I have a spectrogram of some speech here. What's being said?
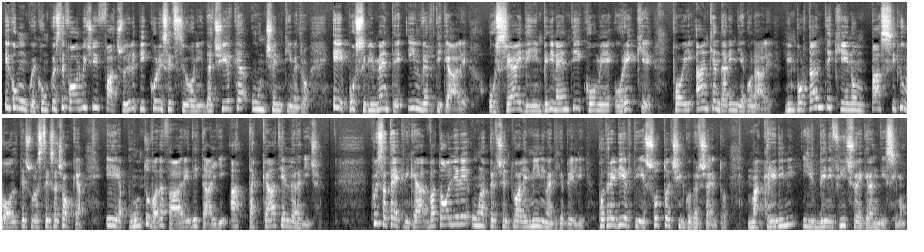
e comunque con queste forbici faccio delle piccole sezioni da circa un centimetro e possibilmente in verticale o se hai degli impedimenti come orecchie puoi anche andare in diagonale. L'importante è che non passi più volte sulla stessa ciocca e appunto vada a fare dei tagli attaccati alla radice. Questa tecnica va a togliere una percentuale minima di capelli, potrei dirti sotto il 5%, ma credimi, il beneficio è grandissimo.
